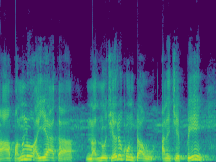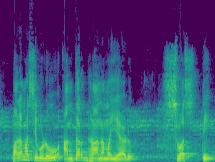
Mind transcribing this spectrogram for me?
ఆ పనులు అయ్యాక నన్ను చేరుకుంటావు అని చెప్పి పరమశివుడు అంతర్ధానమయ్యాడు. స్వస్తి.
